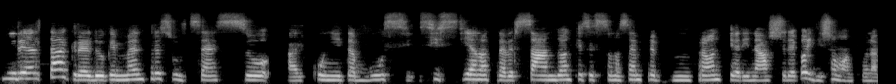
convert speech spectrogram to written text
In realtà credo che mentre sul sesso alcuni tabù si, si stiano attraversando, anche se sono sempre mh, pronti a rinascere, poi diciamo anche una,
